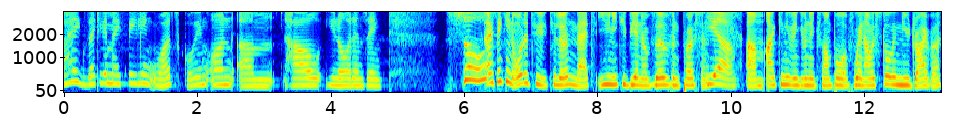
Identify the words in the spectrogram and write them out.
why exactly am i failing? What's going on? Um how you know what i'm saying so I think in order to to learn that, you need to be an observant person. yeah Um, I can even give an example of when I was still a new driver.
